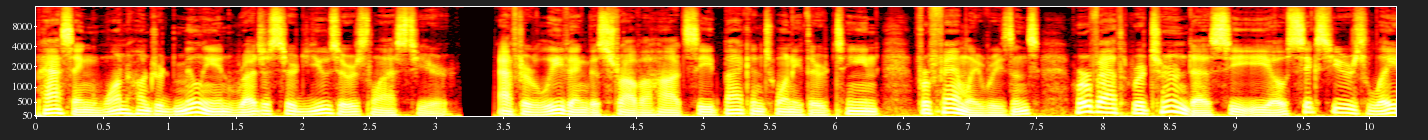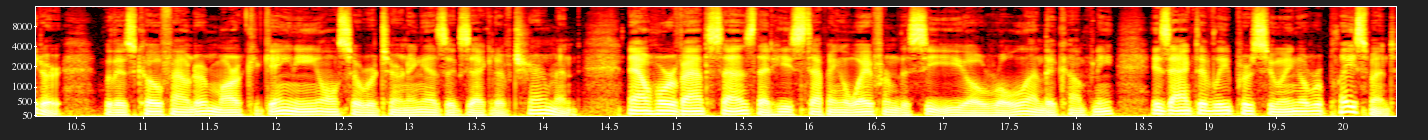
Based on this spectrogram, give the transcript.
passing 100 million registered users last year. After leaving the Strava hot seat back in 2013 for family reasons, Horvath returned as CEO six years later, with his co founder Mark Gainey also returning as executive chairman. Now, Horvath says that he's stepping away from the CEO role and the company is actively pursuing a replacement,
